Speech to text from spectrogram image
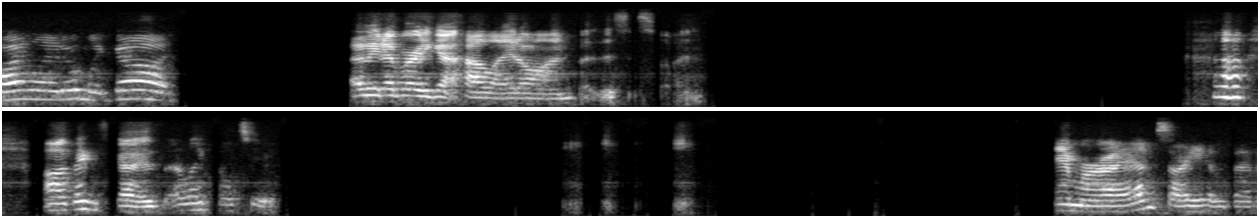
Highlight. Oh my god. I mean, I've already got highlight on, but this is fun. oh, thanks, guys. I like y'all too. And Mariah, I'm sorry you have a bad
